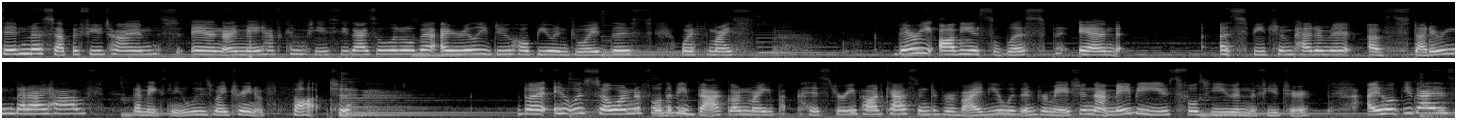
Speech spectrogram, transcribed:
Did mess up a few times and I may have confused you guys a little bit, I really do hope you enjoyed this with my very obvious lisp and a speech impediment of stuttering that I have that makes me lose my train of thought. but it was so wonderful to be back on my history podcast and to provide you with information that may be useful to you in the future. I hope you guys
